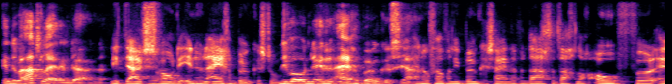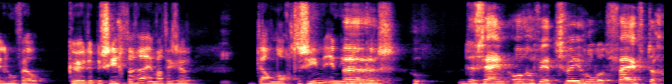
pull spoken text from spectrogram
in de waterleidingduinen. Die Duitsers woonden in hun eigen bunkers toen? Die woonden in hun eigen bunkers, ja. En hoeveel van die bunkers zijn er vandaag de dag nog over? En hoeveel kun je er bezichtigen? En wat is er dan nog te zien in die bunkers? Er zijn ongeveer 250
